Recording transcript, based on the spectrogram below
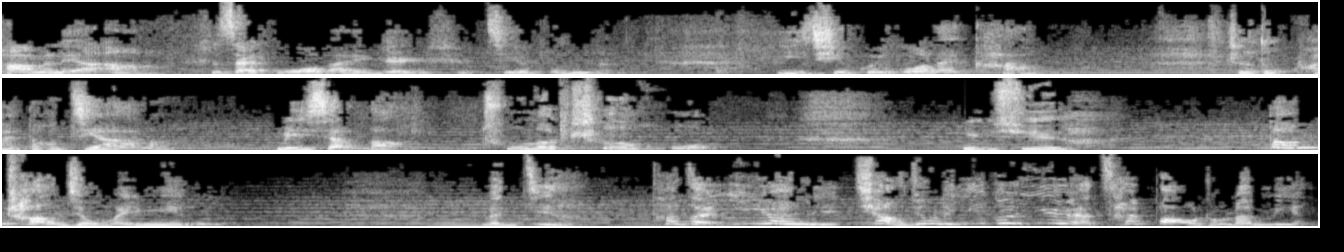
他们俩啊是在国外认识结婚的，一起回国来看我，这都快到家了，没想到出了车祸，女婿当场就没命了。文静，她在医院里抢救了一个月才保住了命。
